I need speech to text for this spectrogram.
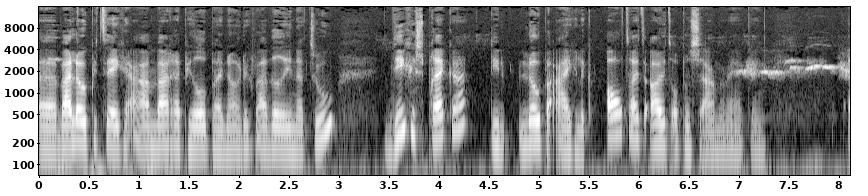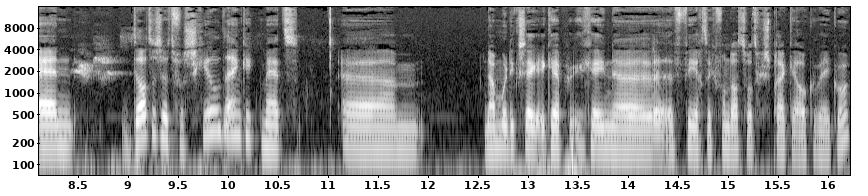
uh, waar loop je tegenaan, waar heb je hulp bij nodig, waar wil je naartoe? Die gesprekken, die lopen eigenlijk altijd uit op een samenwerking. En dat is het verschil, denk ik, met. Um, nou moet ik zeggen, ik heb geen uh, eh, 40 van dat soort gesprekken elke week hoor.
